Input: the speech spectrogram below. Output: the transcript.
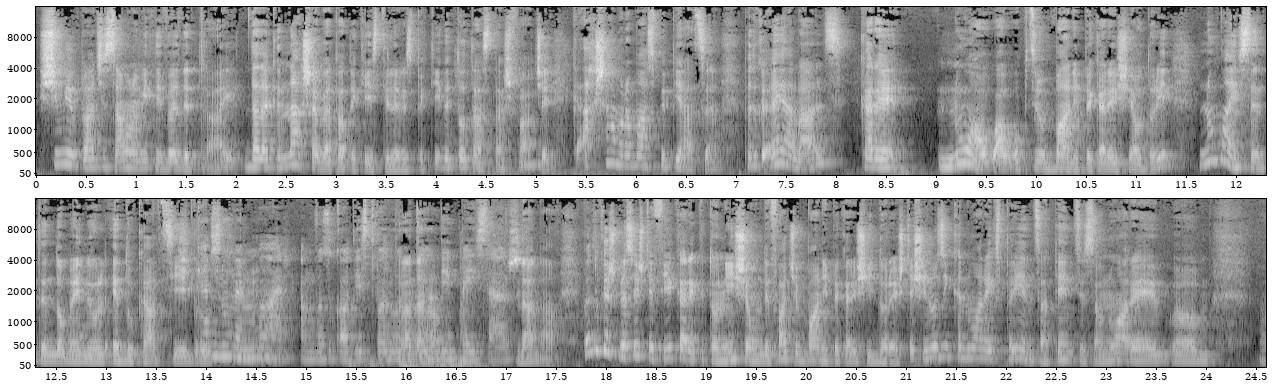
Și mie îmi place să am un anumit nivel de trai, dar dacă n-aș avea toate chestiile respective, tot asta aș face. Că așa am rămas pe piață. Pentru că ăia la alți care nu au, au obținut banii pe care și-au dorit, nu mai sunt în domeniul educației Și brusc. chiar nume mari am văzut că au dispărut Da, da. din peisaj. Da, da. Pentru că își găsește fiecare câte o nișă unde face banii pe care și-i dorește și nu zic că nu are experiență, atenție, sau nu are um, uh,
